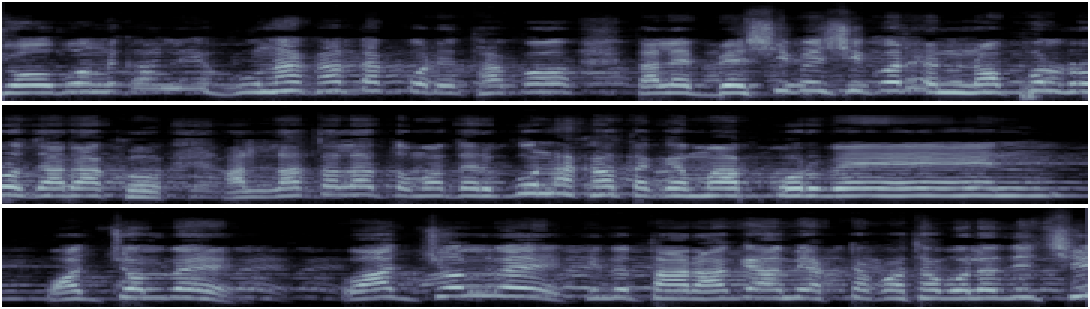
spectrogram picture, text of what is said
যৌবনকালে গুনা খাতা করে থাকো, তাহলে বেশি বেশি করে নফল রোজা রাখো। আল্লাহ তালা তোমাদের গুনা খাতাকে মাফ করবেন। ওয়াজ চলবে? ওয়াজ চলবে, কিন্তু তার আগে আমি একটা কথা বলে দিচ্ছি।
